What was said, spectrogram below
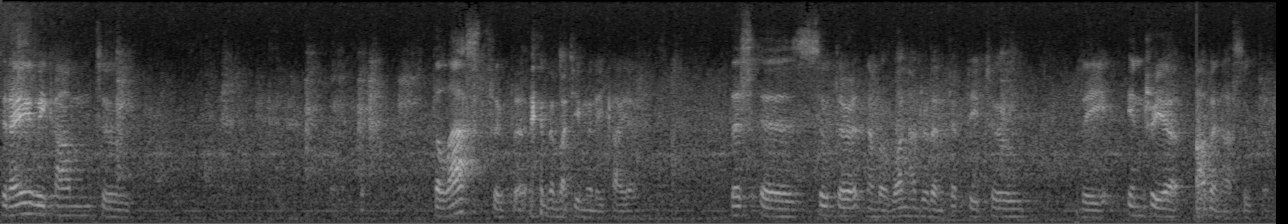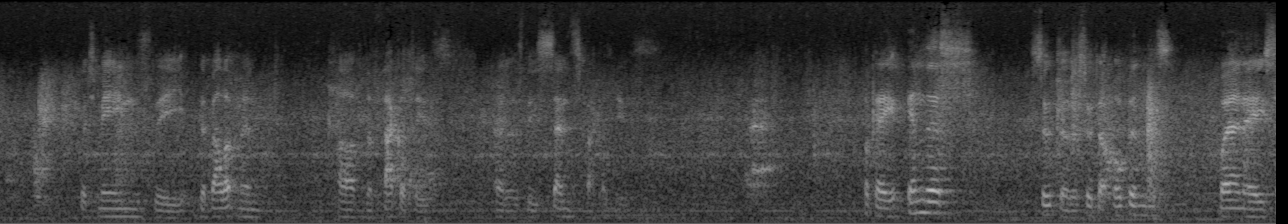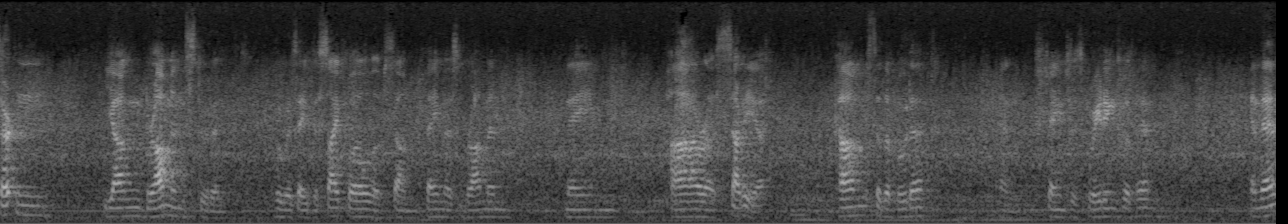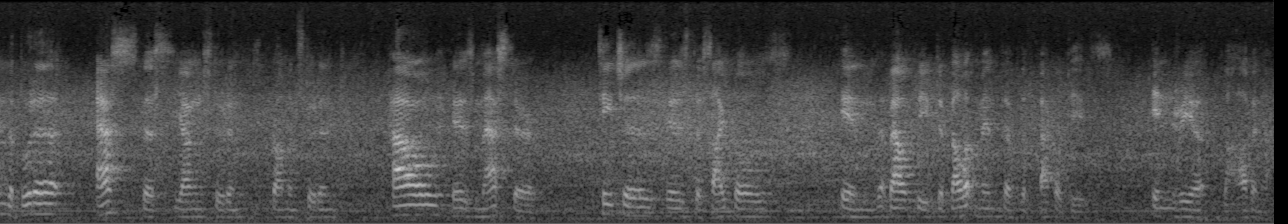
Today we come to the last sutta in the Majjhima Nikaya. This is Sutta number 152, the Indriya Bhavana Sutta, which means the development of the faculties, that is, the sense faculties. Okay, in this sutta. The sutta opens when a certain young Brahmin student, who was a disciple of some famous Brahmin named Parasarya, comes to the Buddha and exchanges greetings with him. And then the Buddha asks this young student, Brahmin student, how his master teaches his disciples in about the development of the faculties, Indriya Bhavana.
